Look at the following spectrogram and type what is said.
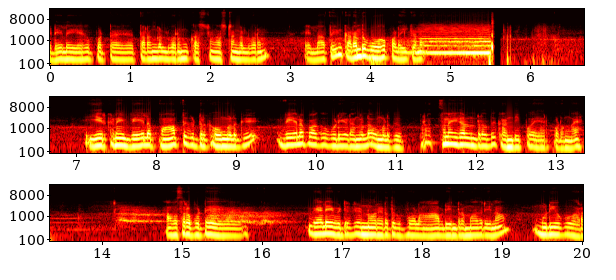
இடையில ஏகப்பட்ட தடங்கள் வரும் கஷ்ட நஷ்டங்கள் வரும். எல்லாத்தையும் கடந்து போக பழகிக்கணும். ஏற்கனவே வேலை பார்த்துக்கிட்டு இருக்கவங்களுக்கு வேலை பார்க்கக்கூடிய இடங்களில் உங்களுக்கு பிரச்சனைகள்ன்றது கண்டிப்பாக ஏற்படுங்க. அவசரப்பட்டு வேலையை விட்டுட்டு இன்னொரு இடத்துக்கு போகலாம் அப்படின்ற மாதிரிலாம் முடிவுக்கு வர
